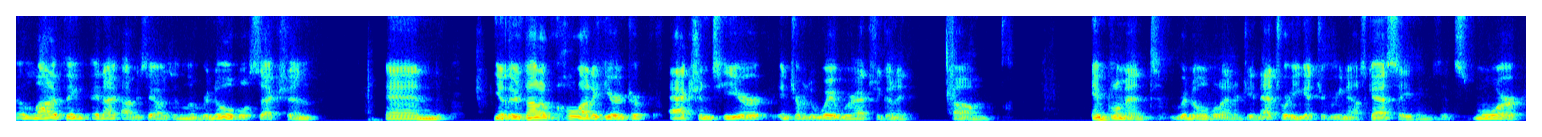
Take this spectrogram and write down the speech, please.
a lot of things, and I obviously I was in the renewable section, and you know there's not a whole lot of here inter- actions here in terms of where we're actually going to um, implement renewable energy, and that's where you get your greenhouse gas savings. It's more,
